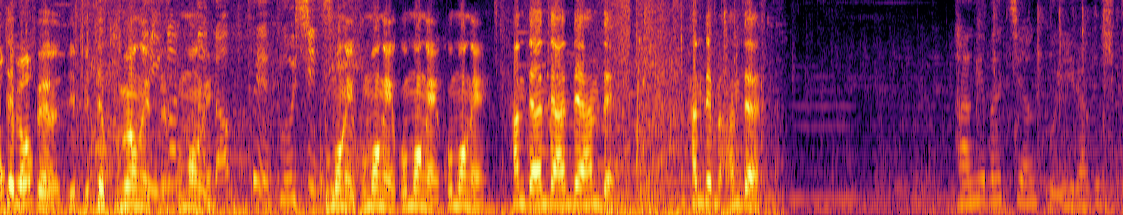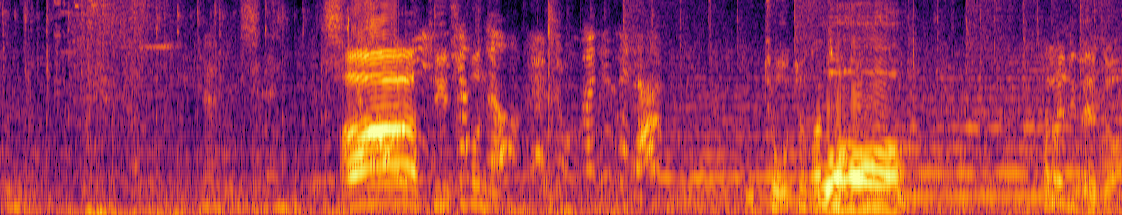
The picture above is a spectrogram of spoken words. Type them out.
밑에 목표? 목표 밑에 구멍에 있어요 구멍에 너프에 보시지. 구멍에 구멍에 구멍에 구멍에 한 대 한 대 한 대 한 대 한 대 한 대. 방해받지 않고 일하고 싶은데 남은 시간 아 뒤에 10번님 5초 5초 4초. 와. 살려주세요 저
